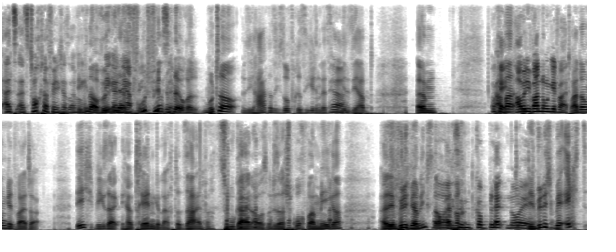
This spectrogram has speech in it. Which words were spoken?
als, als Tochter finde ich das einfach Ja, genau, mega nervig. gut Das finden, wenn eure Mutter die Haare sich so frisieren lässt, Ja. wie ihr sie habt? Ähm, Okay, aber, aber- die Wanderung geht weiter. Wanderung geht weiter. Ich, wie gesagt, ich habe Tränen gelacht. Das sah einfach zu geil aus. Und dieser Spruch war mega. Also den würde ich mir am liebsten auch Oh, die einfach, sind komplett neu. den würde ich mir echt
